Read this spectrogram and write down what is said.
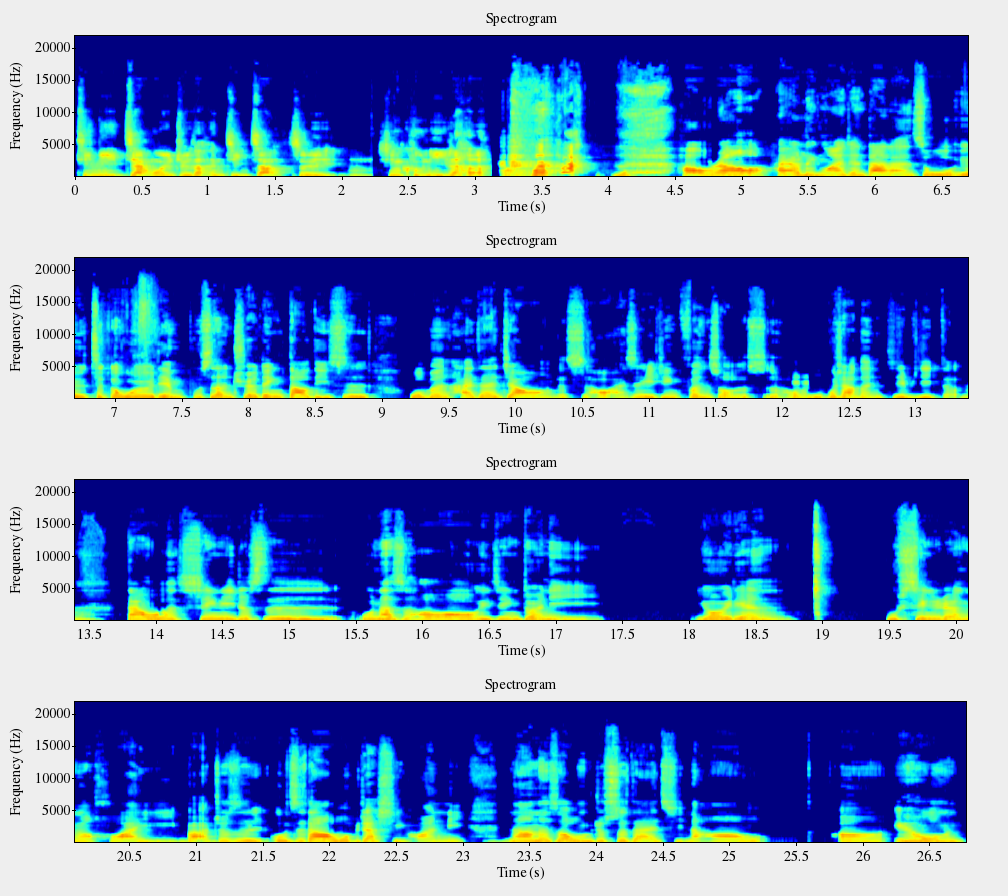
听你讲，我也觉得很紧张，所以嗯，辛苦你了。好，然后还有另外一件大胆事，我有这个我有点不是很确定，到底是我们还在交往的时候，还是已经分手的时候，我不晓得你记不记得。嗯，但我心里就是，我那时候已经对你。有一点不信任跟怀疑吧，就是。我知道我比较喜欢你，然后那。时候我们就睡在一起，然后，呃，因为我们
